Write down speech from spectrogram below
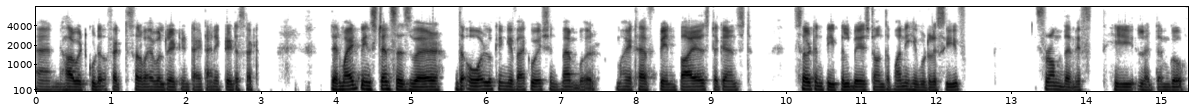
and how it could affect survival rate in Titanic dataset. There might be instances where the overlooking evacuation member might have been biased against certain people based on the money he would receive from them if he let them go.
